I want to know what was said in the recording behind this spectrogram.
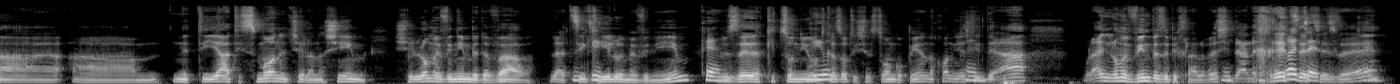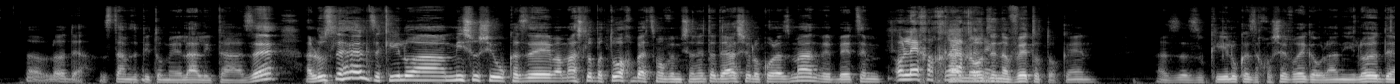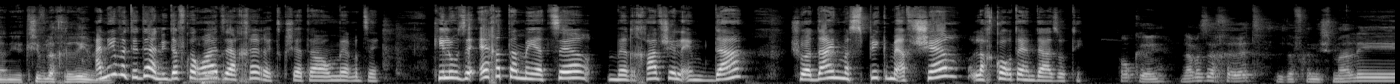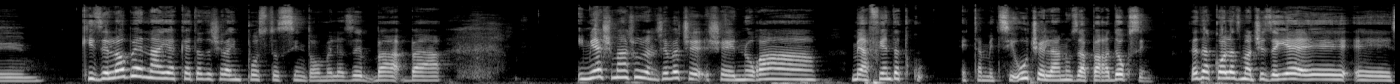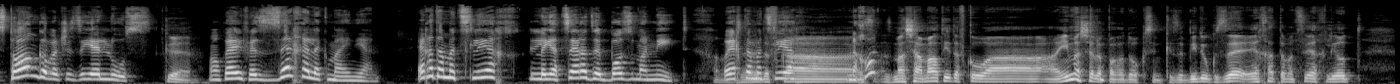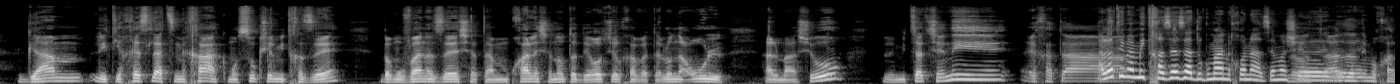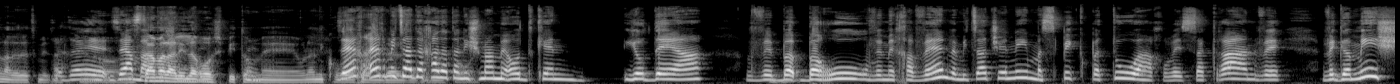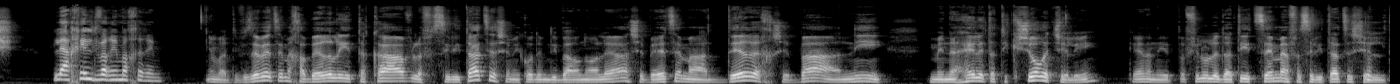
הנטייה התסמונת של אנשים שלא מבינים בדבר להציג. כאילו הם מבינים כן. וזה הקיצוניות. כזאת של strong opinion נכון יש לי כן. דעה אולי אני לא מבין בזה בכלל אבל יש לי דעה נחרצת נחרצת, שזה. כן. לא, לא יודע, סתם זה פתאום העלה לי את הזה. ה loosely held זה כאילו מישהו שהוא כזה ממש לא בטוח בעצמו ומשנה את הדעה שלו כל הזמן ובעצם הולך אחרי קל מאוד אחרים. לנווט אותו, כן? אז, אז הוא כאילו כזה חושב, רגע, אולי אני לא יודע, אני אקשיב לאחרים. אני ואתה יודע, אני דווקא רואה את זה אחרת כשאתה אומר את זה. כאילו זה איך אתה מייצר מרחב של עמדה שהוא עדיין מספיק מאפשר לחקור את העמדה הזאת. אוקיי, למה זה אחרת? זה דווקא נשמע לי... כי זה לא בעיניי הקטע הזה של האימפוסטר סינדרום, אלא זה ב... ב... אם יש משהו, אני חושבת ש, שנורא מאפיין את, התק... את המציאות שלנו, זה הפרדוקסים. בסדר? כל הזמן שזה יהיה strong, uh, uh, אבל שזה יהיה loose. כן. אוקיי? וזה חלק מהעניין. איך אתה מצליח לייצר את זה בו זמנית? או איך אתה מצליח... דווקא... נכון. אז, אז מה שאמרתי דווקא הוא האימא של הפרדוקסים, כי זה בדיוק זה, איך אתה מצליח להיות, גם להתייחס לעצמך כמו סוג של מתחזה, במובן הזה שאתה מוכן לשנות את הדעות שלך ואתה לא נעול על משהו. ומצד שני איך אתה אני לא יודעת אם המתחזה זה הדוגמה הנכונה זה מה ש... לא, אז אני מוכן לרדת מזה. זה- לא, אמרתי סתם עלה לי לראש פתאום אה, אולי אני קורא. זה איך, מצד אחד זה אתה. נשמע מאוד כן יודע וברור ומכוון ומצד שני מספיק פתוח וסקרן ו, וגמיש להכיל דברים אחרים. הבנתי וזה בעצם מחבר לי את הקו לפסיליטציה שמקודם דיברנו עליה שבעצם הדרך שבה אני מנהל את התקשורת שלי כן אני אפילו לדעתי אצא מהפסיליטציה של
